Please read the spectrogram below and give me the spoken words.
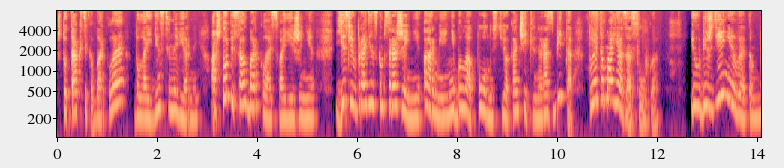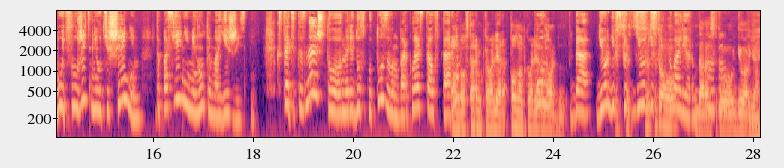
что тактика Барклая была единственно верной. А что писал Барклай своей жене? «Если в Бородинском сражении армия не была полностью и окончательно разбита, то это моя заслуга». И убеждение в этом будет служить мне утешением до последней минуты моей жизни. Кстати, ты знаешь, что наряду с Кутузовым Барклай стал вторым... Он был вторым кавалер, полным кавалером Пол... ордена. Да, Георгиевск... с, Георгиевским святого... кавалером. Да, да, угу. святого Георгия.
